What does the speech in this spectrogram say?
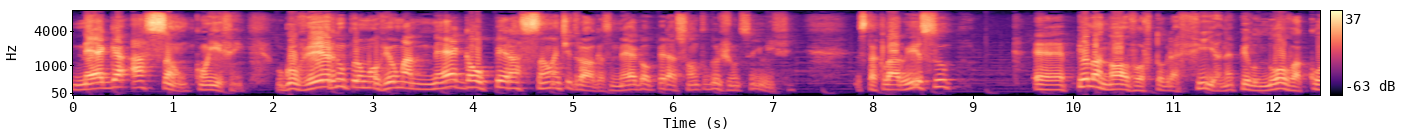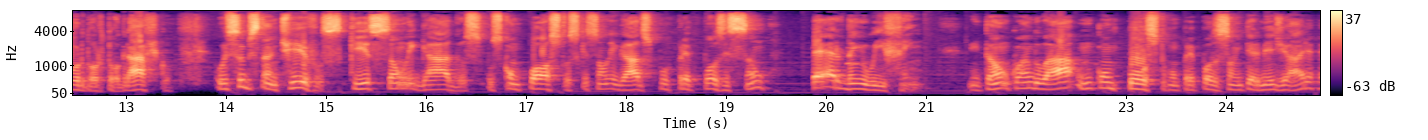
mega ação, com hífen. O governo promoveu uma mega operação antidrogas. Mega operação, tudo junto, sem o hífen. Está claro isso? É, pela nova ortografia, né, pelo novo acordo ortográfico, os substantivos que são ligados, os compostos que são ligados por preposição, perdem o hífen. Então, quando há um composto com preposição intermediária,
